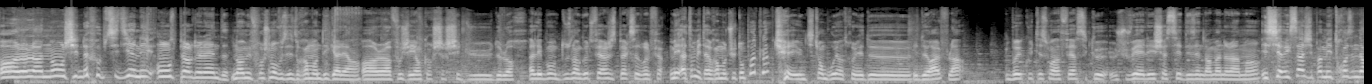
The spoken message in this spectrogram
Oh là là, non, j'ai 9 obsidiennes et 11 perles de land. Non, mais franchement, vous êtes vraiment des galères. Hein. Oh là là, faut que j'aille encore chercher du, de l'or. Allez, bon, 12 lingots de fer, j'espère que ça devrait le faire. Mais attends, mais t'as vraiment tué ton pote là? Il y a une petite embrouille entre les deux, les deux Ralph là. Bon écoutez ce qu'on va faire c'est que je vais aller chasser des Enderman à la main Et si avec ça j'ai pas mes 3 Ender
